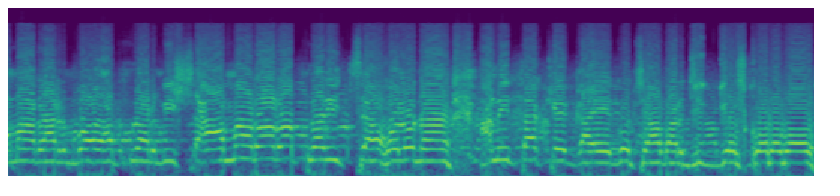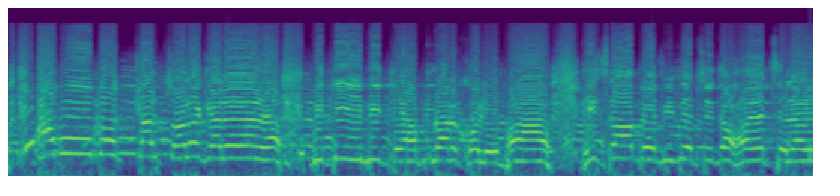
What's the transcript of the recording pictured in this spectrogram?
আমার আর আপনার বিশ্বাস আমার আর আপনার ইচ্ছা হলো না, আমি তাকে গায়ে গোছে আবার জিজ্ঞেস করব। আবু বাক্কার চলে গেলেন, পৃথিবীতে আপনার খলিফা হিসাবে বিবেচিত হয়েছিলেন,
